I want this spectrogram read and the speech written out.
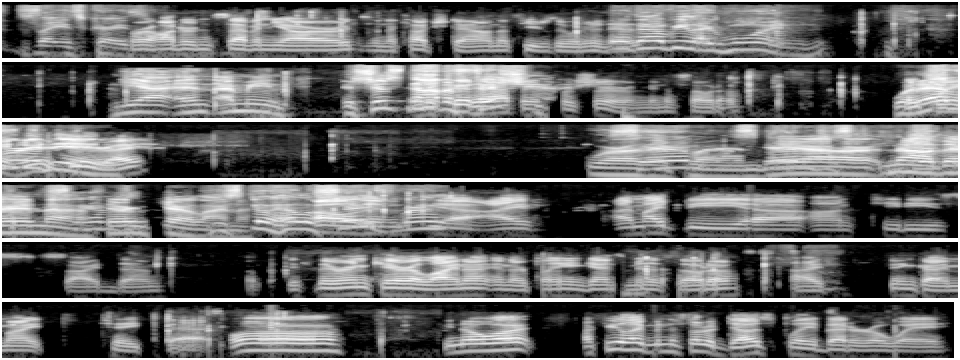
it's like it's crazy. for 107 yards and a touchdown. That's usually what it is. That would be like one. Yeah, and I mean it's just And not it could efficient. happen for sure in Minnesota. Whatever playing it here is, too, right? Where are they playing? Sam they are he no, they're in uh, Sam's- they're in Carolina. still hella Oh, safe, then, bro. yeah, I I might be uh, on TD's side then. If they're in Carolina and they're playing against Minnesota, I think I might take that. Oh, you know what? I feel like Minnesota does play better away.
